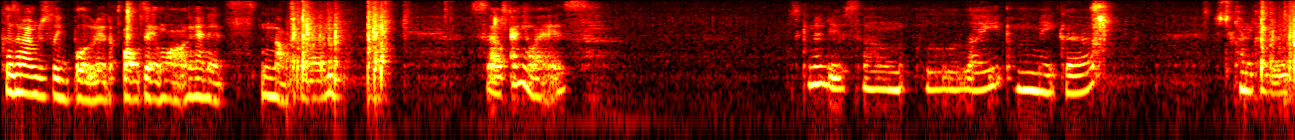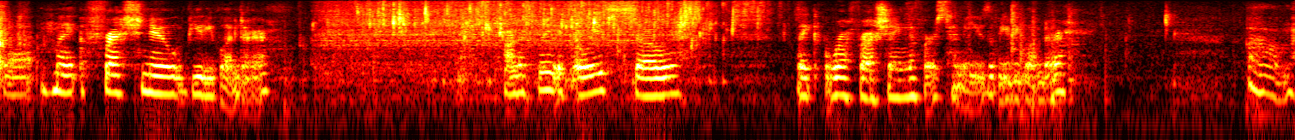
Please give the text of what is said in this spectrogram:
because then I'm just like bloated all day long and it's not good. So anyways, just gonna do some light makeup just to kind of cover this up. My fresh new beauty blender. Honestly, it's always so like refreshing the first time you use a beauty blender. Um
